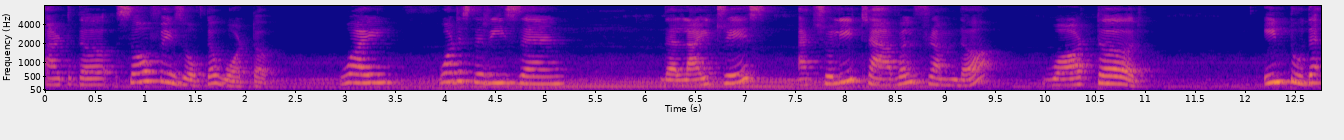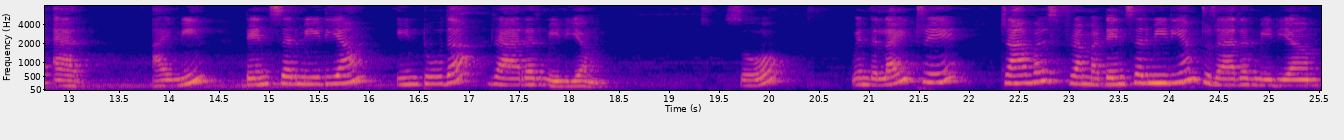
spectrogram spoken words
at the surface of the water. Why? What is the reason? The light rays actually travel from the water into the air. I mean denser medium into the rarer medium. So, when the light ray travels from a denser medium to rarer medium,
